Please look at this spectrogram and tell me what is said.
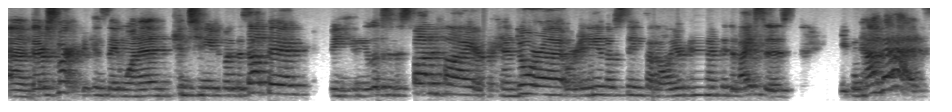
um, they're smart because they want to continue to put this out there. You can listen to Spotify or Pandora or any of those things on all your connected devices. You can have ads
